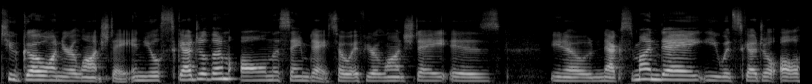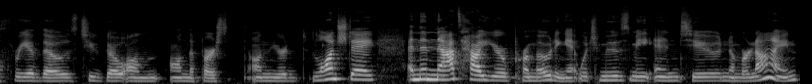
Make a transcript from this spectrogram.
to go on your launch day and you'll schedule them all on the same day. So if your launch day is, you know, next Monday, you would schedule all three of those to go on on the first on your launch day and then that's how you're promoting it, which moves me into number 9,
